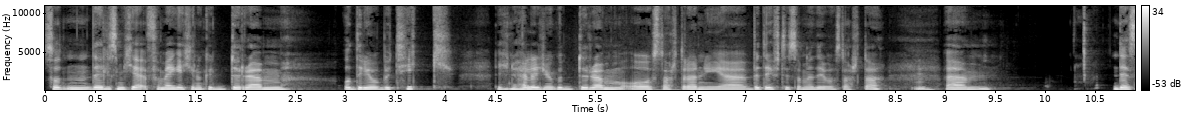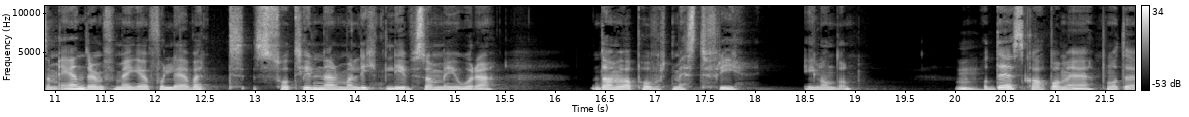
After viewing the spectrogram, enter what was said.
så det er liksom ikke For meg er det ikke noe drøm å drive butikk. Det er heller ikke noe drøm å starte den nye bedriften som jeg driver og starter. Um, det som er en drøm for meg, er å få leve et så tilnærma likt liv som vi gjorde da vi var på vårt mest fri i London. Og det skaper vi på en måte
